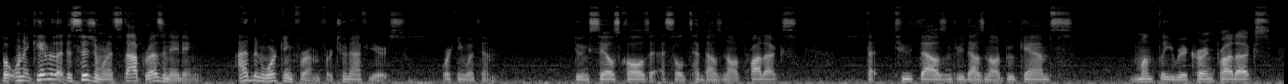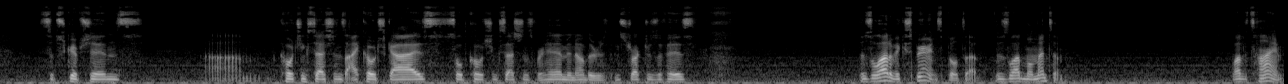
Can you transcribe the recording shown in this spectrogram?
But when it came to that decision, when it stopped resonating, I'd been working for him for two and a half years, working with him, doing sales calls. I sold $10,000 products, that $2,000, $3,000 boot camps, monthly recurring products, subscriptions, um, coaching sessions. I coached guys, sold coaching sessions for him and other instructors of his. There's a lot of experience built up. There's a lot of momentum, a lot of time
